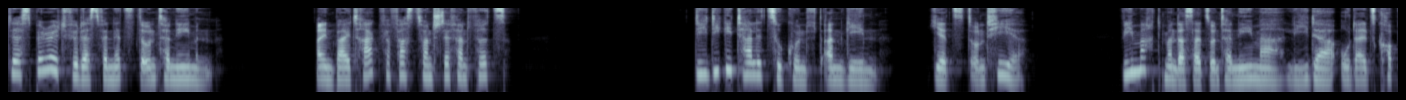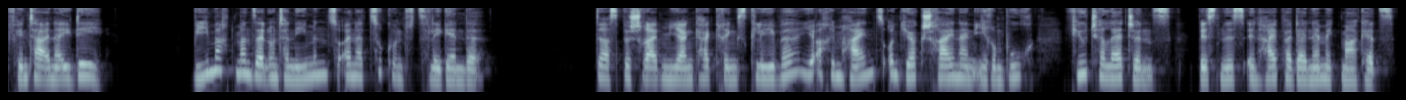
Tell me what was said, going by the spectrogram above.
Der Spirit für das vernetzte Unternehmen. Ein Beitrag verfasst von Stefan Fritz. Die digitale Zukunft angehen. Jetzt und hier. Wie macht man das als Unternehmer, Leader oder als Kopf hinter einer Idee? Wie macht man sein Unternehmen zu einer Zukunftslegende? Das beschreiben Janka Kringsklebe, Joachim Heinz und Jörg Schreiner in ihrem Buch Future Legends Business in Hyperdynamic Markets.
